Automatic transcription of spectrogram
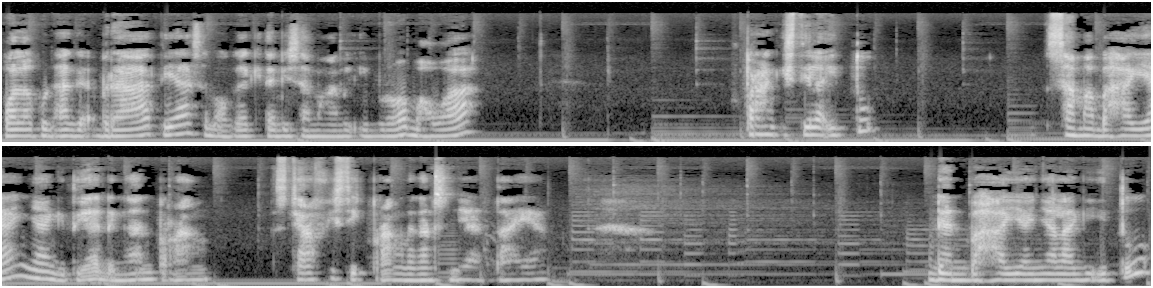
walaupun agak berat ya, semoga kita bisa mengambil ibro bahwa perang istilah itu sama bahayanya gitu ya dengan perang secara fisik, perang dengan senjata ya. Dan bahayanya lagi itu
